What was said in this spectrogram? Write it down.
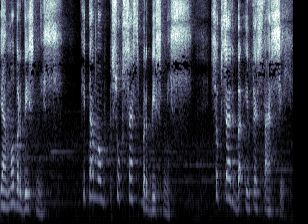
yang mau berbisnis. Kita mau sukses berbisnis. Sukses berinvestasi.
